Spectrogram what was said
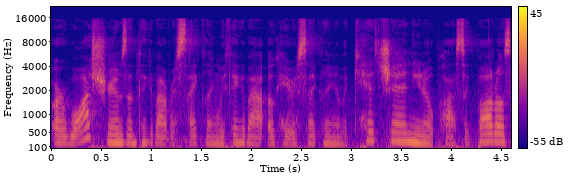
our washrooms and think about recycling. We think about okay, recycling in the kitchen, you know, plastic bottles.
